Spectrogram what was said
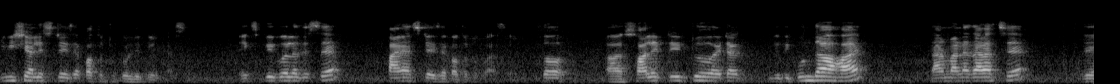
ইনিশিয়াল স্টেজে কতটুকু লিকুইড আছে। এক্সপি বলে দিছে ফাইনাল স্টেজে কতটুকু আছে। তো সলিড ইন্টু এটা যদি গুণ দেওয়া হয় তার মানে দাঁড়াচ্ছে যে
